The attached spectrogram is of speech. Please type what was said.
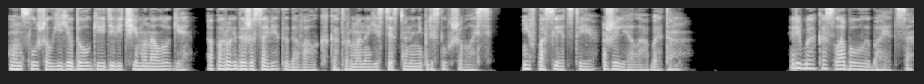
Он слушал ее долгие девичьи монологи, а порой даже советы давал, к которым она, естественно, не прислушивалась, и впоследствии жалела об этом. Ребекка слабо улыбается,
